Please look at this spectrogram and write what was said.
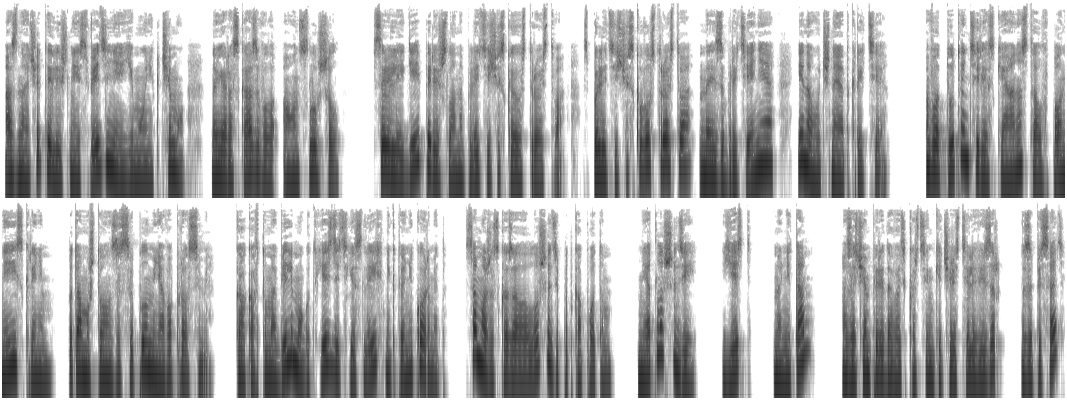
а значит, и лишние сведения ему ни к чему. Но я рассказывала, а он слушал. С религии перешла на политическое устройство, с политического устройства на изобретение и научные открытия. Вот тут интерес Киана стал вполне искренним, потому что он засыпал меня вопросами. Как автомобили могут ездить, если их никто не кормит? Сама же сказала лошади под капотом. Нет лошадей? Есть. Но не там? А зачем передавать картинки через телевизор? Записать?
